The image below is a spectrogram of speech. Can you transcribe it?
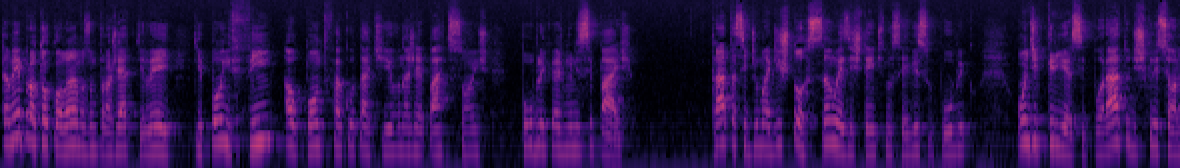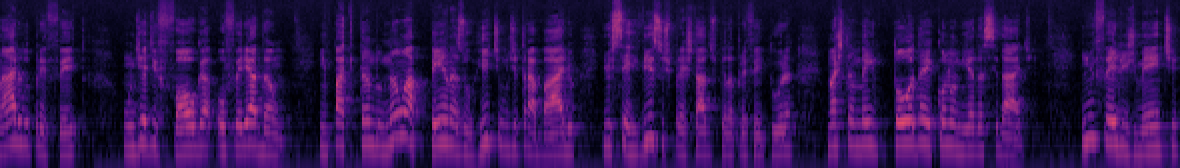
Também protocolamos um projeto de lei que põe fim ao ponto facultativo nas repartições públicas municipais. Trata-se de uma distorção existente no serviço público, onde cria-se, por ato discricionário do prefeito, um dia de folga ou feriadão, impactando não apenas o ritmo de trabalho e os serviços prestados pela Prefeitura, mas também toda a economia da cidade. Infelizmente,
